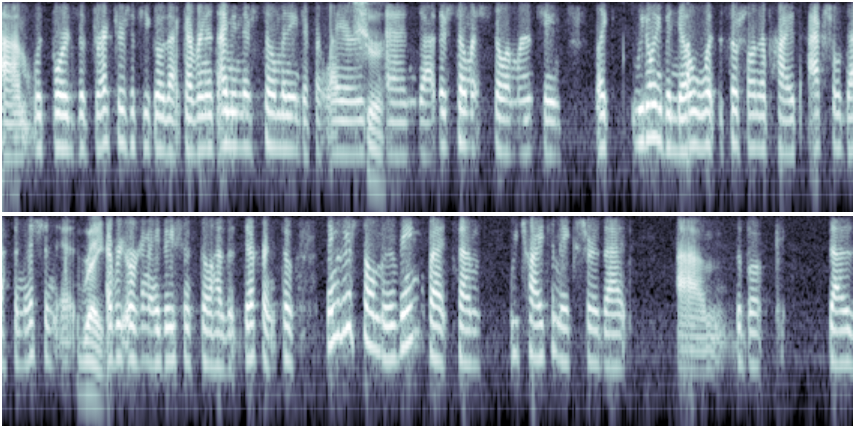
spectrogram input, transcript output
Um, with boards of directors, if you go that governance, I mean, there's so many different layers, Sure. and uh, there's so much still emerging. Like we don't even know what the social enterprise actual definition is. Right. Every organization still has it different. So things are still moving, but um, we try to make sure that um, the book does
